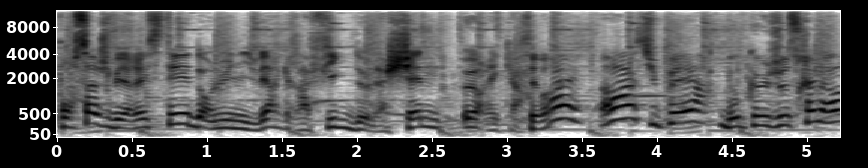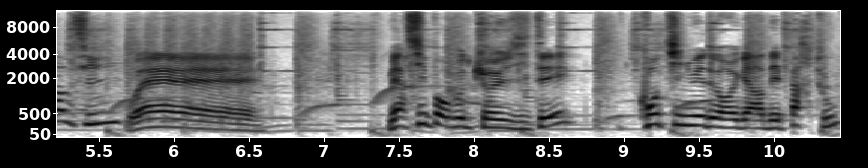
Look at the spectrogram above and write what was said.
Pour ça, je vais rester dans l'univers graphique de la chaîne Eureka. C'est vrai? Ah, super Donc euh, je serai là aussi Ouais Merci pour votre curiosité. Continuez de regarder partout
